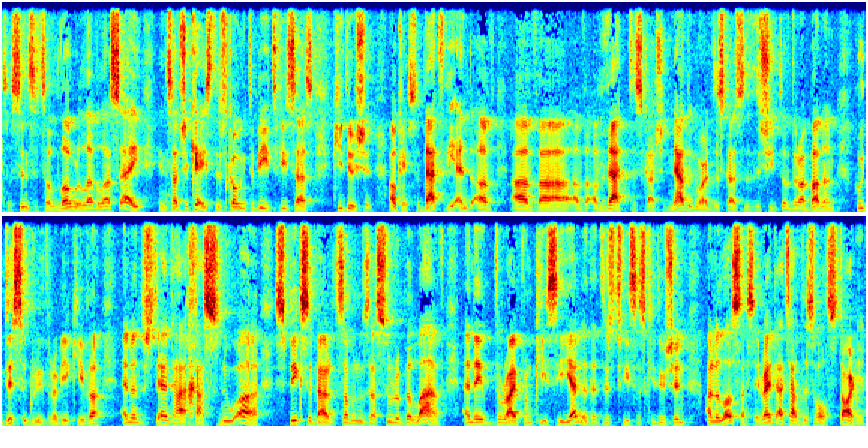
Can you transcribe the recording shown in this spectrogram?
So since it's a lower level Asay, in such a case, there's going to be Tfisas Kiddushin. Okay, so that's the end of, of, uh, of, of that discussion. Now the Gemara discusses the sheet of the Rabbanan who disagree with Rabbi Akiva and understand how Chasnua speaks about someone who's Asura Belav, and they derive from Kisi Yena that there's Tfisas Kiddushin on a Losase, right? That's how this all started,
